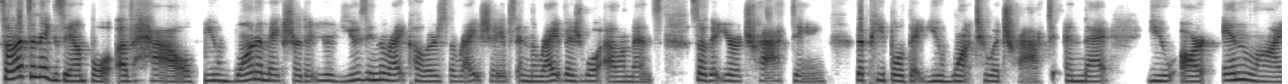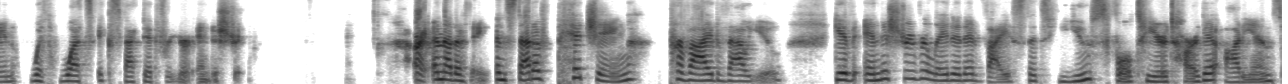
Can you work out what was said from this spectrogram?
So that's an example of how you want to make sure that you're using the right colors, the right shapes, and the right visual elements so that you're attracting the people that you want to attract and that you are in line with what's expected for your industry. All right, another thing instead of pitching, provide value. Give industry related advice that's useful to your target audience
